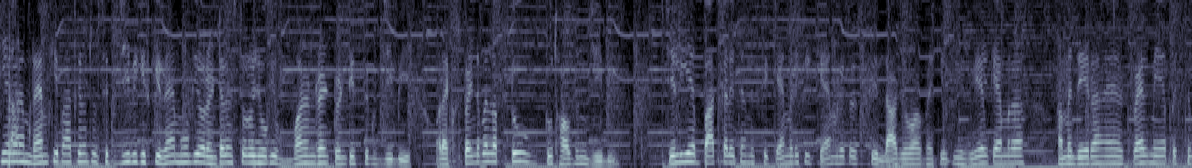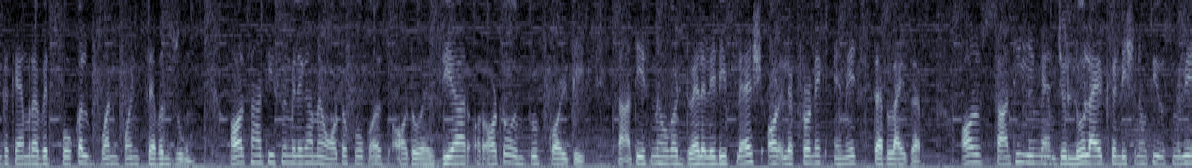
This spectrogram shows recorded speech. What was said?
कि अगर हम रैम की बात करें तो सिक्स जी बी की इसकी रैम होगी और इंटरनल स्टोरेज होगी one hundred twenty six G B और expandable up to two thousand G B चलिए अब बात कर लेते हैं हम इसके कैमरे की। कैमरे तो इसकी लाजवाब है क्योंकि रियल कैमरा हमें दे रहा है 12 मेगापिक्सल का कैमरा विद फोकल 1.7 जूम और साथ ही इसमें मिलेगा हमें auto focus auto S D R और ऑटो इम्प्रूव क्वालिटी साथ ही इसमें होगा डुअल एलईडी फ्लैश और इलेक्ट्रॉनिक इमेज स्टेबलाइज़र और साथ ही ये जो लो लाइट कंडीशन होती है उसमें भी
